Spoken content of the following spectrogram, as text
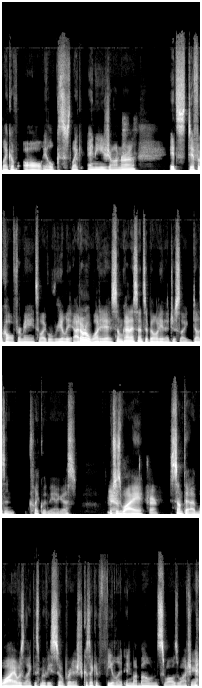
like of all ilks, like any genre. It's difficult for me to like really. I don't know what it is. Some kind of sensibility that just like doesn't click with me. I guess, which Yeah, is why fair. something why I was like, this movie's so British because I could feel it in my bones while I was watching it.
